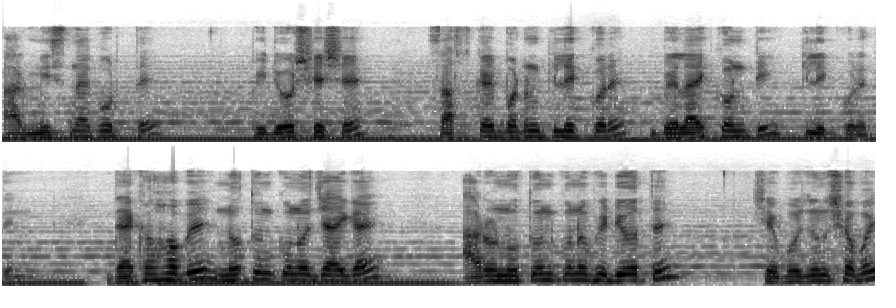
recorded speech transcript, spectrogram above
আর মিস না করতে ভিডিওর শেষে সাবস্ক্রাইব বাটন ক্লিক করে বেল আইকনটি ক্লিক করে দিন। দেখা হবে নতুন কোনো জায়গায়, আরও নতুন কোনো ভিডিওতে। সে পর্যন্ত সবাই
